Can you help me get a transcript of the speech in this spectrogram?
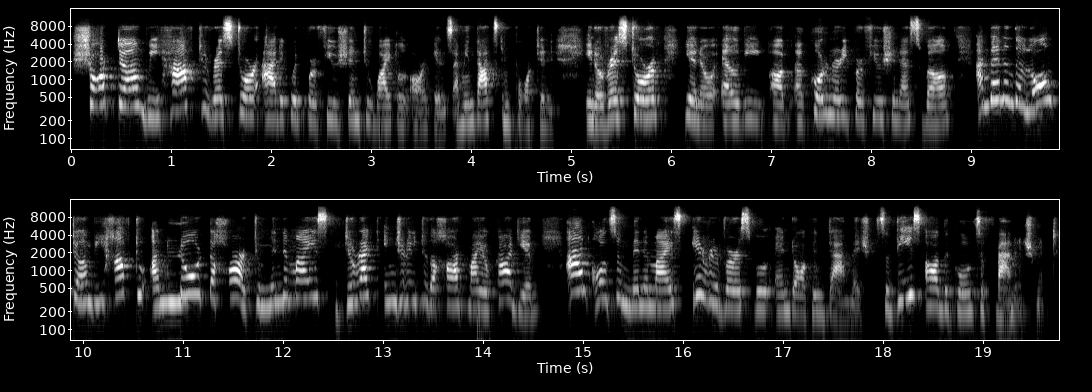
Short term, we have to restore adequate perfusion to vital organs. I mean, that's important, you know, restore, you know, LV, uh, uh, coronary perfusion as well. And then in the long term, we have to unload the heart to minimize direct injury to the heart myocardium and also minimize irreversible end organ damage. So these are the goals of management.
